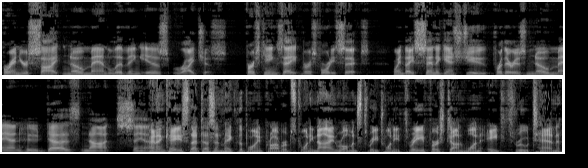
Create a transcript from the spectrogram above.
for in your sight no man living is righteous. 1 Kings 8, verse 46. When they sin against you, for there is no man who does not sin. And in case that doesn't make the point, Proverbs 29, Romans 3.23, 1 John 1, 8 through 10,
